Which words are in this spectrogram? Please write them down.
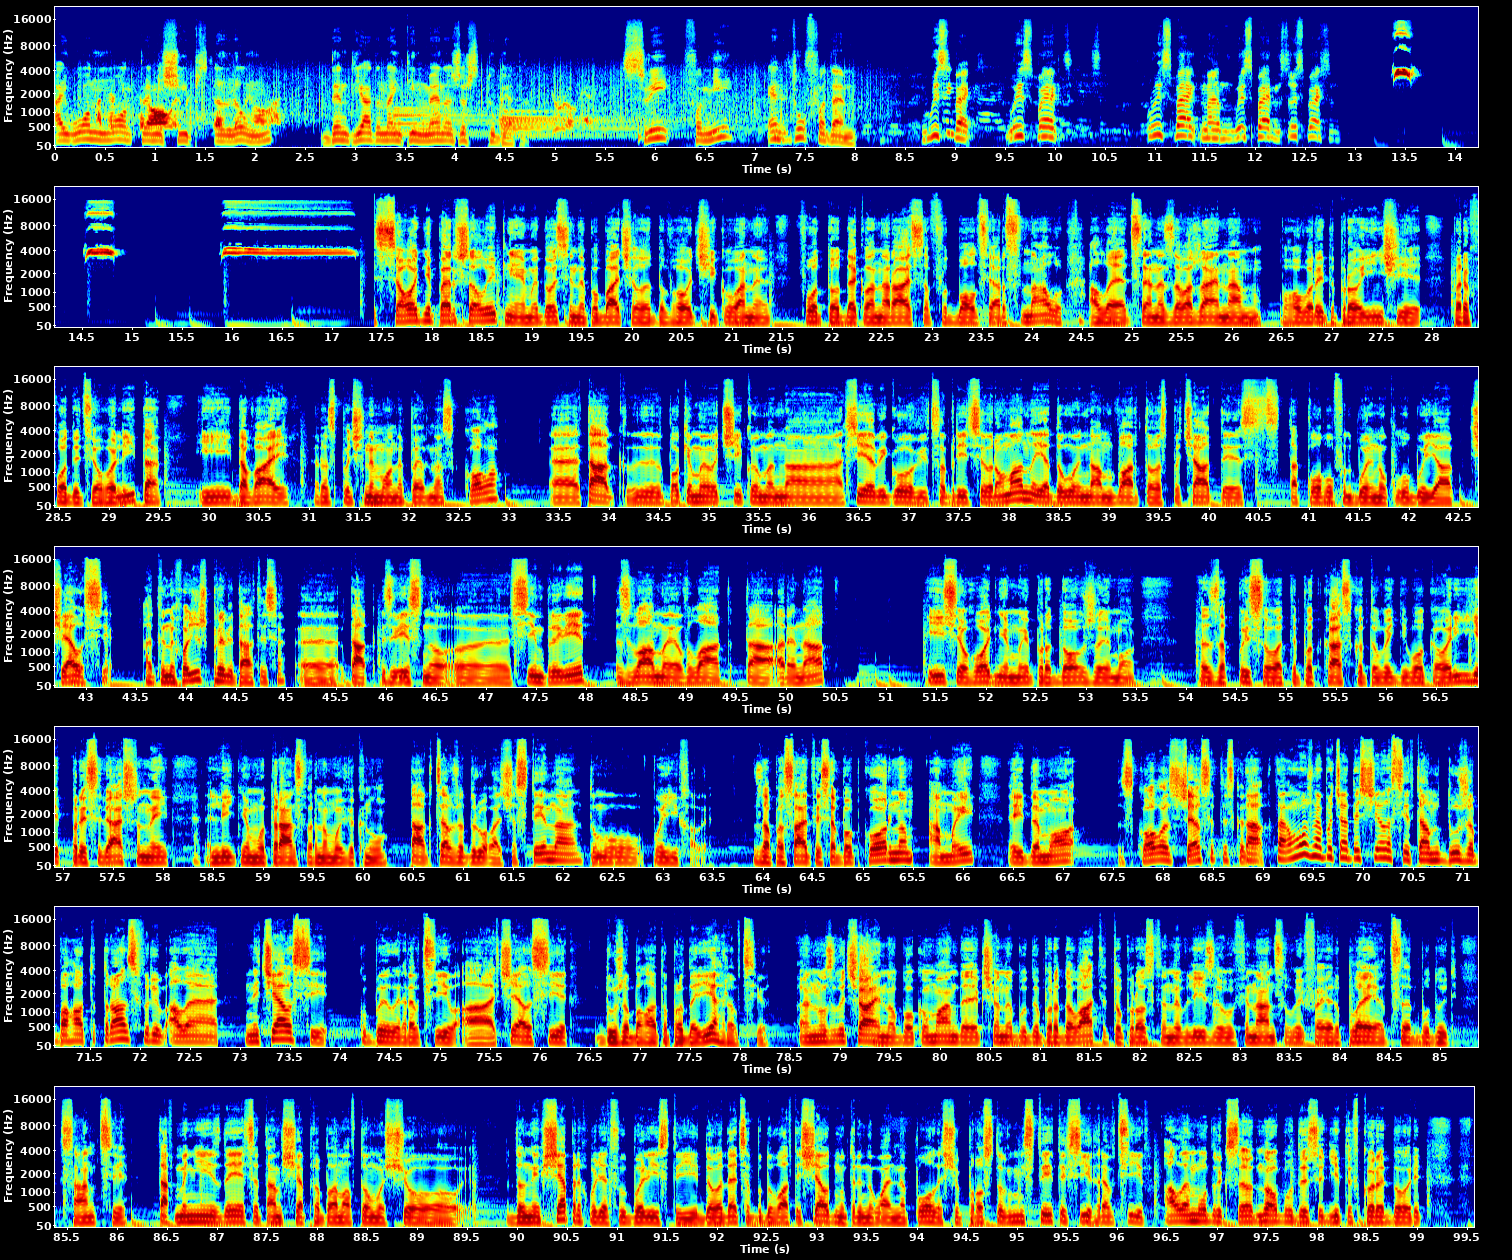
I won more premierships alone than the other 19 managers together. Three for me and two for them. Respect, respect, respect, man, respect, respect. Сьогодні 1 липня, і ми досі не побачили довгоочікуване фото Деклана Райса в футболці Арсеналу, але це не заважає нам поговорити про інші переходи цього літа. І давай розпочнемо, напевно, з кого. Е, так, е, поки ми очікуємо на Here we go від Фабріціо Романо, я думаю, нам варто розпочати з такого футбольного клубу, як Челсі. А ти не хочеш привітатися? Е, так, звісно, е, всім привіт. З вами Влад та Ренат. І сьогодні ми продовжуємо записувати подкаст Котовий Дівока Оріги, присвячений літньому трансферному вікну. Так, це вже друга частина, тому поїхали. Запасайтеся попкорном, а ми йдемо з кого з Челсі, ти сказав? Так, так, можна почати з Челсі. Там дуже багато трансферів, але не Челсі купили гравців, а Челсі дуже багато продає гравців. Е, Ну, звичайно, бо команда, якщо не буде продавати, то просто не влізе у фінансовий фейерплей, а це будуть санкції. Так, мені здається, там ще проблема в тому, що до них ще приходять футболісти, і доведеться будувати ще одне тренувальне поле, щоб просто вмістити всіх гравців. Але Мудрик все одно буде сидіти в коридорі.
